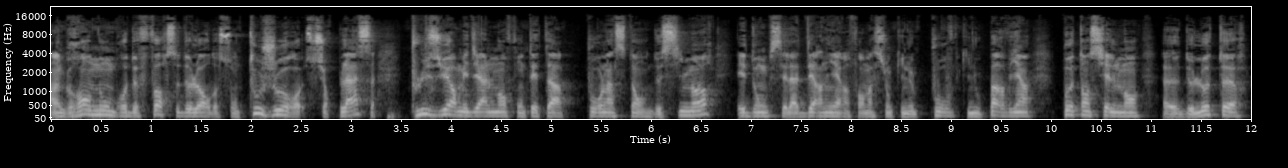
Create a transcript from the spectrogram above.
Un grand nombre de forces de l'ordre sont toujours sur place. Plusieurs médias allemands font état pour l'instant de six morts et donc c'est la dernière information qui, nous parvient potentiellement euh, de l'auteur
